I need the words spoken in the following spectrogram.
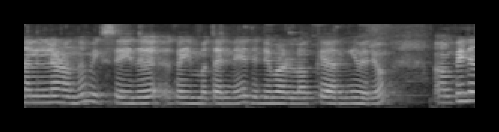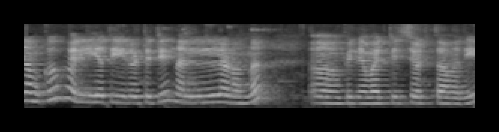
നല്ലോണം ഒന്ന് മിക്സ് ചെയ്ത് കഴിയുമ്പോൾ തന്നെ ഇതിന്റെ വെള്ളമൊക്കെ ഇറങ്ങി വരും. പിന്നെ നമുക്ക് വലിയ തീയിലിട്ടിട്ട് നല്ലോണം ഒന്ന് പിന്നെ വറ്റിച്ചെടുത്താൽ മതി.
